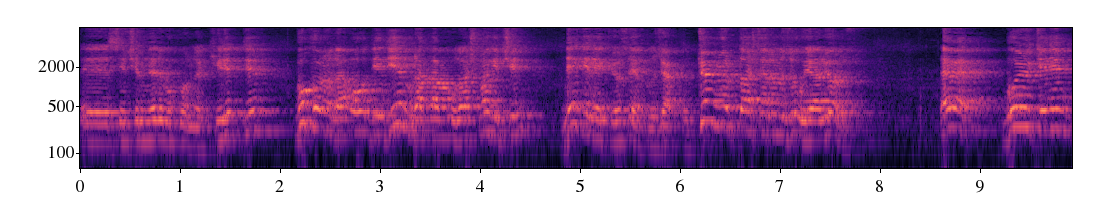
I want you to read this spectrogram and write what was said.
e, seçimleri bu konuda kilittir. Bu konuda o dediğim rakama ulaşmak için ne gerekiyorsa yapılacaktır. Tüm yurttaşlarımızı uyarıyoruz. Evet, bu ülkenin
